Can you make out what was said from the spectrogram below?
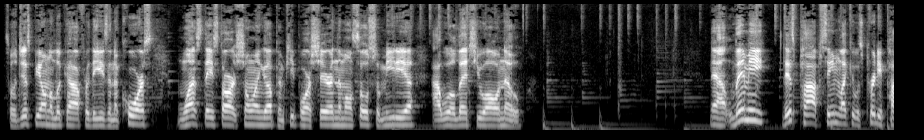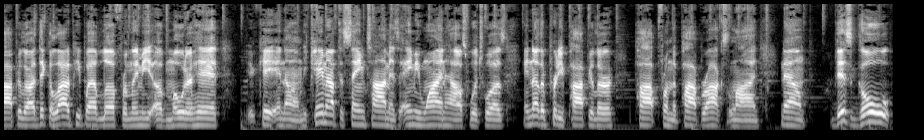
So just be on the lookout for these. And of course, once they start showing up and people are sharing them on social media, I will let you all know. Now, Lemmy, this pop seemed like it was pretty popular. I think a lot of people have love for Lemmy of Motorhead. Okay, and um, he came out the same time as Amy Winehouse, which was another pretty popular pop from the Pop Rocks line. Now, this gold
